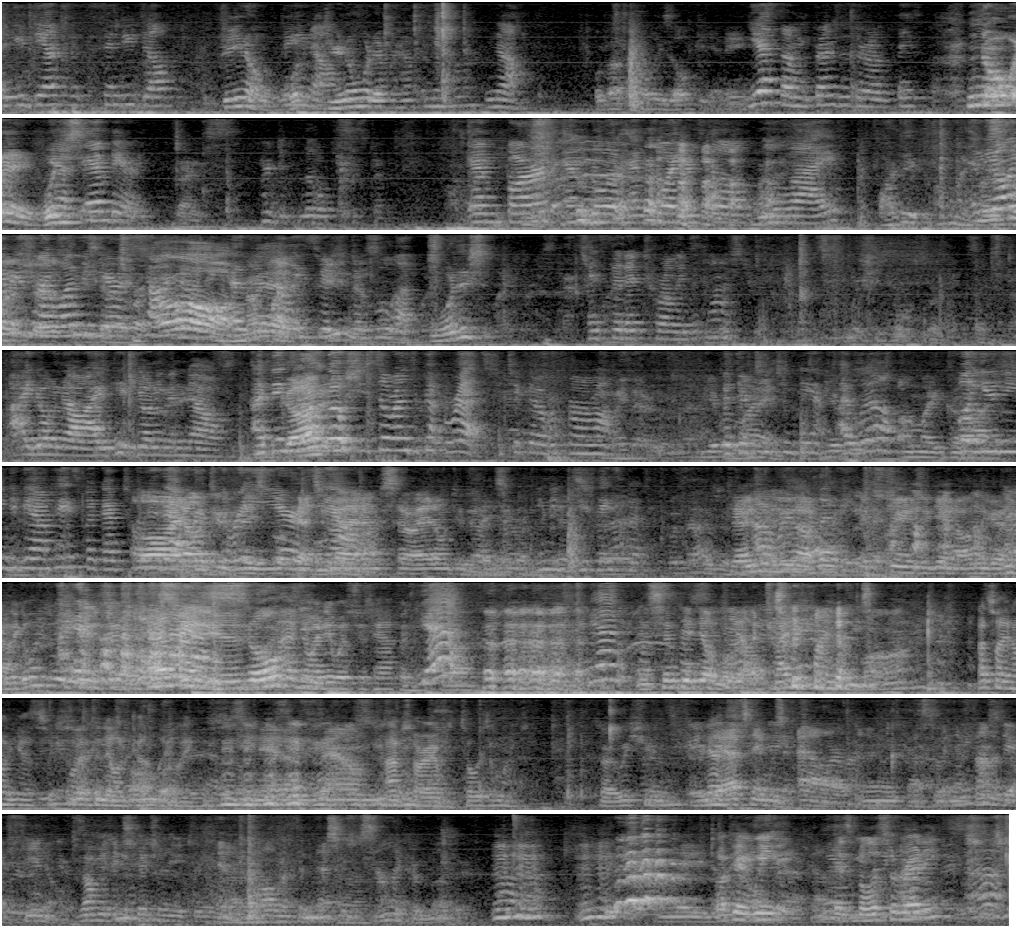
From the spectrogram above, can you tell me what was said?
And you danced with Cindy Del, Fino, what, Fino. do you know whatever happened to her? no. What about Ellie Zelke? Any? Yes, I'm friends with her on Facebook. No way. What Yes, is? and Barry, Nice. her d- little sister. And Barb and Lloyd, and Lloyd are still alive. Are they? Oh my And the only reason I won the year at Oh, Challenger because man. Ellie switched to hula What is? instead of twirly baton. I don't know, I did- don't even know. I think, got oh it. no, she still runs the Pepperettes, she took it over from her mom. Give But they're mine. teaching dance. Give I will. Oh my god. Well, you need to be on Facebook, I've told Oh, I you don't that do for three Facebook, years that's right, now. I'm sorry, I don't do Facebook. You need to do Facebook. Okay, I do that whole exchange again, I don't think I Are they have. going to the United States? Ellie I have no idea what's just happened. Yes, uh, yes. And Cynthia Del Pino. I tried to find the mom, That's why I don't get to know what come lately. and I found, I'm sorry, I'm totally someone. sorry, we should, her dad's name was Al, and then he passed away, and I found a Delfino. Want me to take a picture of you too? And I called with the message, it sounded like her mother. Mm-hmm, mm-hmm. The lady that Okay, we, is Melissa ready?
